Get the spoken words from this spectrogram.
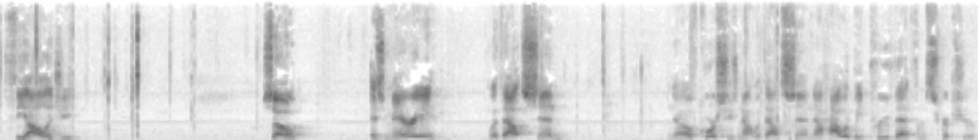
theology. So, is Mary without sin? No, of course she's not without sin. Now, how would we prove that from Scripture?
